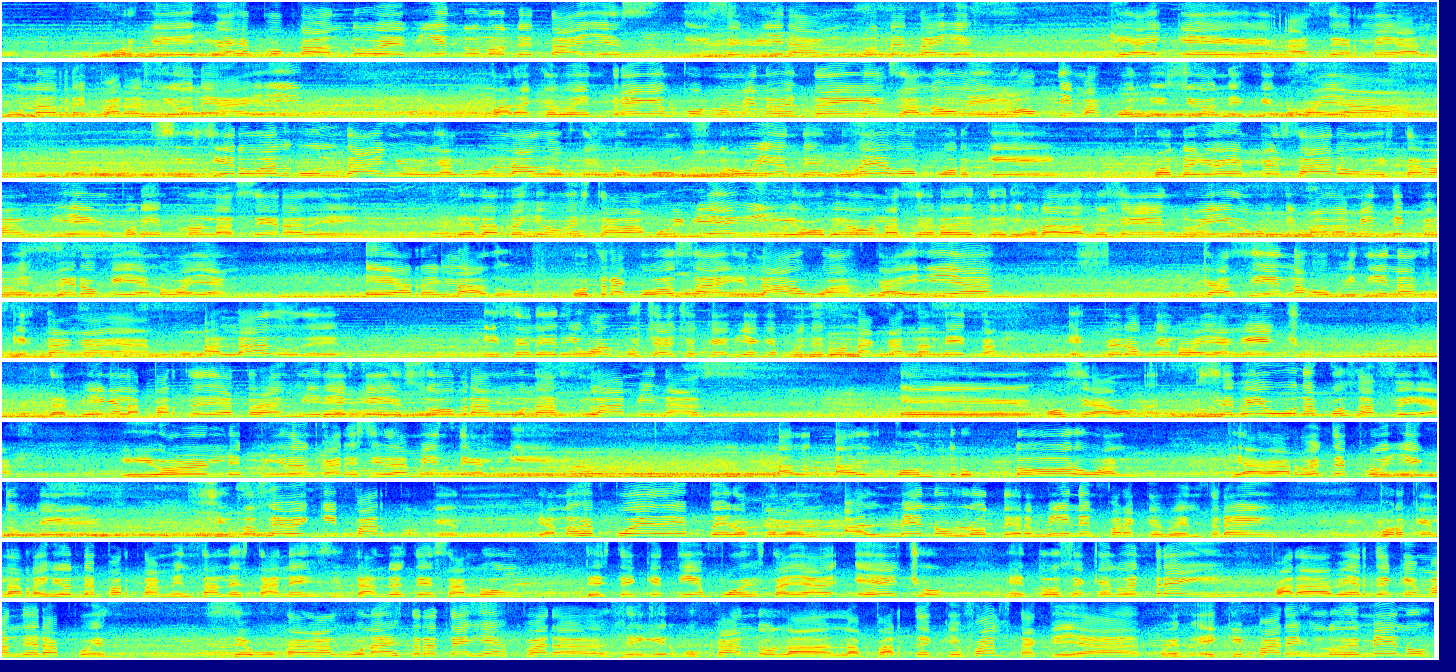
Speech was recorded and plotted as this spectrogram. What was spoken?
porque yo hace poco anduve viendo unos detalles y se miran unos detalles que hay que hacerle algunas reparaciones ahí para que lo entreguen, por lo menos entreguen salón en óptimas condiciones, que no vaya, si hicieron algún daño en algún lado, que lo construyan de nuevo, porque cuando ellos empezaron estaban bien, por ejemplo la acera de, de la región estaba muy bien y yo veo la acera deteriorada, no sé, no he ido últimamente, pero espero que ya lo vayan he arreglado. Otra cosa, el agua caía casi en las oficinas que están al lado de. Y se le dijo al muchacho que había que poner una canaleta. Espero que lo hayan hecho. También en la parte de atrás miré que sobran unas láminas. Eh, o sea, se ve una cosa fea. Y yo le pido encarecidamente al que, al constructor o al que agarró este proyecto que si no se va a equipar porque ya no se puede, pero que al menos lo terminen para que lo entreguen, porque la región departamental está necesitando este salón, desde qué tiempo está ya hecho, entonces que lo entreguen para ver de qué manera pues se buscan algunas estrategias para seguir buscando la, la parte que falta, que ya pues equipar es lo de menos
